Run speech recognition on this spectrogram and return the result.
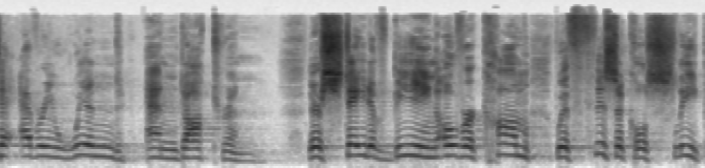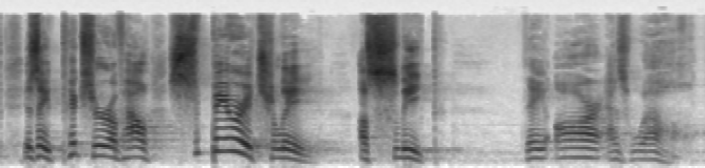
to every wind and doctrine. Their state of being overcome with physical sleep is a picture of how spiritually asleep they are as well.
